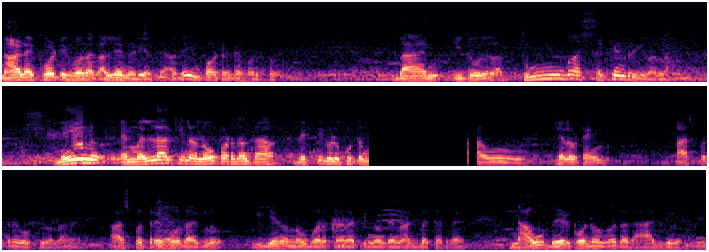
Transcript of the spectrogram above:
ನಾಳೆ ಕೋರ್ಟಿಗೆ ಹೋದಾಗ ಅಲ್ಲೇ ನಡೆಯುತ್ತೆ. ಅದೇ ಇಂಪಾರ್ಟೆಂಟೇ ಹೊರತು. ಬ್ಯಾನ್, ಇದು ಎಲ್ಲ ತುಂಬ ಸೆಕೆಂಡ್ರಿ ಇವೆಲ್ಲ. ಮೇನ್ ನಮ್ಮೆಲ್ಲರ್ಕಿಂತ ನೋವು ಪಡೆದಂಥ ವ್ಯಕ್ತಿಗಳು ಕುಟುಂಬ ನಾವು ಕೆಲವು ಟೈಮ್ ಆಸ್ಪತ್ರೆಗೆ ಹೋಗ್ತೀವಲ್ಲ, ಆಸ್ಪತ್ರೆಗೆ ಹೋದಾಗಲೂ ಇಲ್ಲಿ ಏನೋ ನೋವು ಬರುತ್ತೆ ಅಥವಾ ಇನ್ನೊಂದೇನೋ ಆಗಬೇಕಾದ್ರೆ ನಾವು ಬೇಡ್ಕೊಂಡು ಹೋಗೋದು ಅದು ಆಗದೇ ಇರಲಿ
